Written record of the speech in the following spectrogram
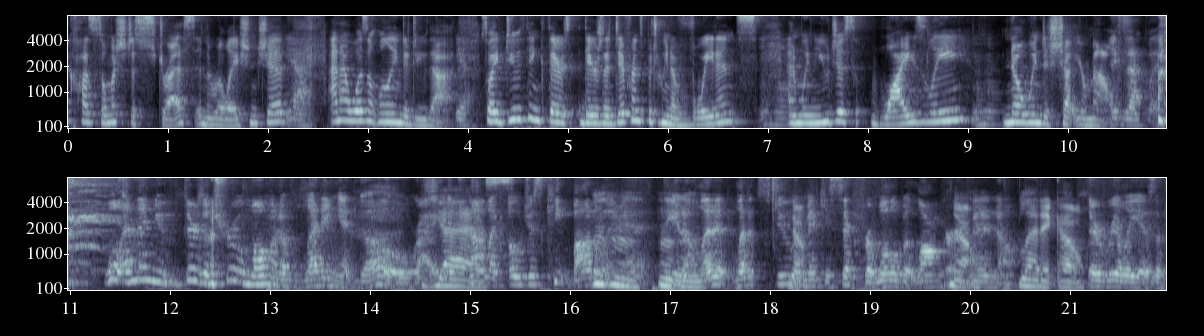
to cause so much distress in the relationship. Yeah. And I wasn't willing to do that. Yeah. Mm-hmm. So I do think there's there's a difference between avoidance and when you just wisely know when to shut your mouth. Exactly. well, and then you there's a true moment of letting it go, right? It's not like oh, just keep bottling it. You know, let it let it stew No. and make you sick for a little bit longer. No. no, no. no. Let it go. There really is a,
